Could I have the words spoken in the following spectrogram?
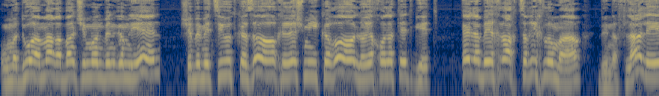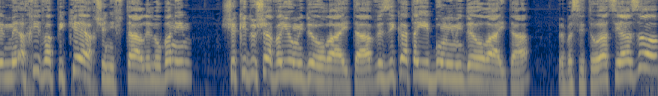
ומדוע אמר רבן שמעון בן גמליאל, שבמציאות כזו חירש מעיקרו לא יכול לתת גט. אלא בהכרח צריך לומר, דנפלה לה מאחיו הפיקח שנפטר ללא בנים, שקידושיו היו מדאורייתא, וזיקת הייבום היא מדאורייתא, ובסיטואציה הזו,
